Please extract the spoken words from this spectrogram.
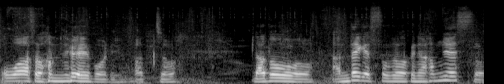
뽑아서 합류해버림 맞죠? 나도 안 되겠어서 그냥 합류했어.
